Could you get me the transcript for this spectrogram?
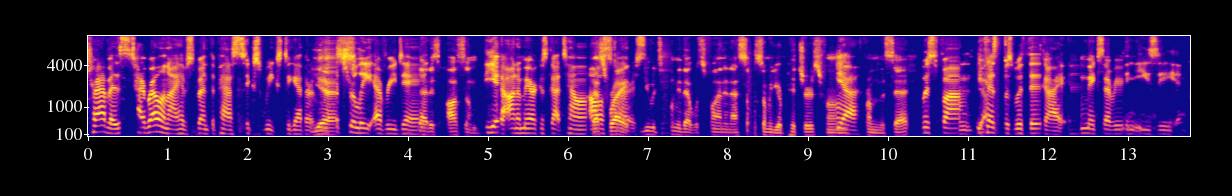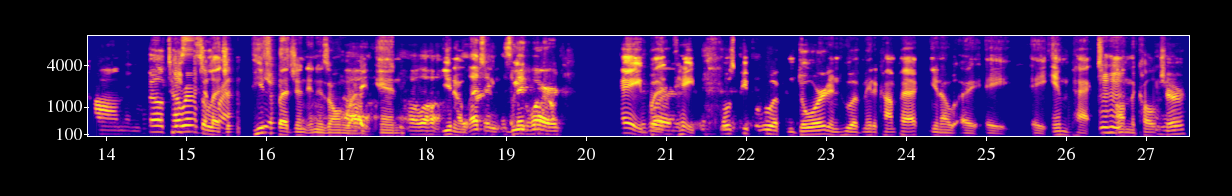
Travis, Tyrell, and I have spent the past six weeks together, Yes. literally every day. That is awesome. yeah, on America's Got Talent. All That's right. You would tell me that was fun, and I saw some of your pictures from Yeah. from the set. It was fun Yeah. because it was with this guy who makes everything easy and calm and Well, He's Tyrell's such a a legend. He's He a legend in his own Oh. right. And Oh, well, you know, legend. It's a we- big word. hey, Big but word. hey, those people who have endured and who have made a compact, you know, a a a impact Mhm. on the culture,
